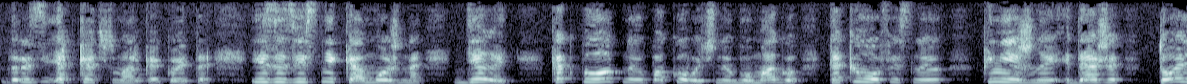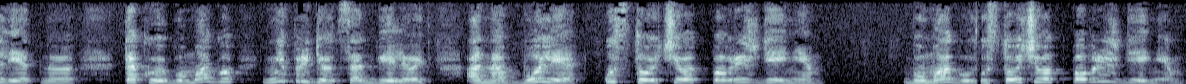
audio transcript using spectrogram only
Друзья, кошмар какой-то. Из известняка можно делать как плотную упаковочную бумагу, так и офисную, книжную и даже туалетную. Такую бумагу не придется отбеливать. Она более устойчива к повреждениям. Бумагу устойчива к повреждениям.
